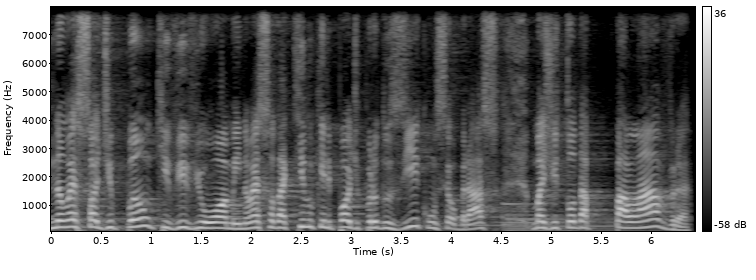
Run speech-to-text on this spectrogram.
Não é só de pão que vive o homem, não é só daquilo que ele pode produzir com o seu braço, mas de toda a palavra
